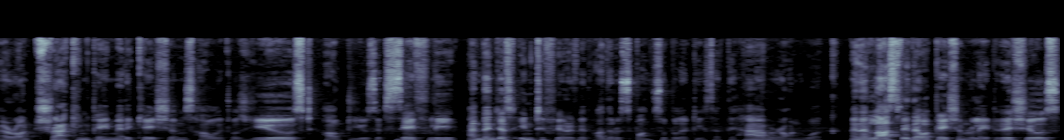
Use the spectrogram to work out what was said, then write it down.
around tracking pain medications how it was used, how to use it safely, and then just interfering with other responsibilities that they have around work. And then lastly, there were patient related issues.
